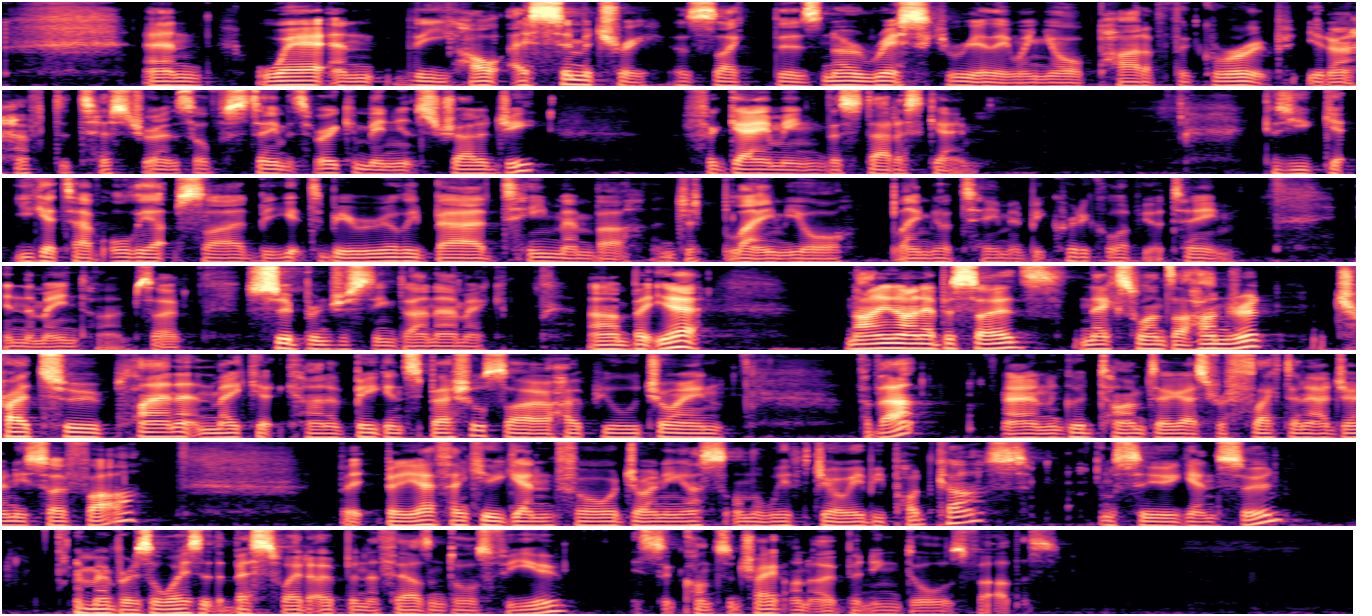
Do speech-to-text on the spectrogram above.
and where and the whole asymmetry is like there's no risk really when you're part of the group. You don't have to test your own self esteem. It's a very convenient strategy for gaming the status game because you get you get to have all the upside, but you get to be a really bad team member and just blame your blame your team and be critical of your team in the meantime. So super interesting dynamic. Um, but yeah, 99 episodes. Next one's 100. Try to plan it and make it kind of big and special. So I hope you'll join for that and a good time to I guess reflect on our journey so far. But but yeah, thank you again for joining us on the With Joe Eby podcast. We'll see you again soon. Remember, as always, that the best way to open a thousand doors for you is to concentrate on opening doors for others.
